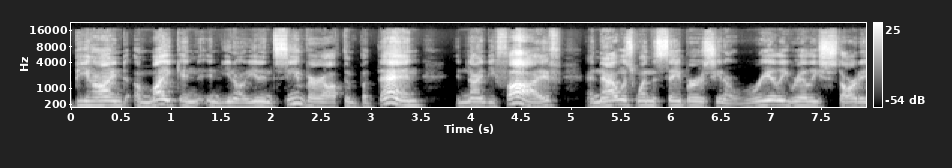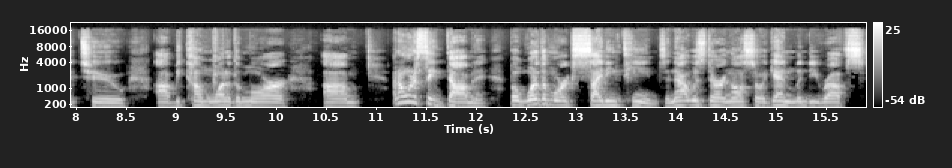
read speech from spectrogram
behind a mic, and and you know you didn't see him very often. But then in '95, and that was when the Sabres, you know, really really started to uh, become one of the more um, I don't want to say dominant, but one of the more exciting teams. And that was during also, again, Lindy Ruff's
